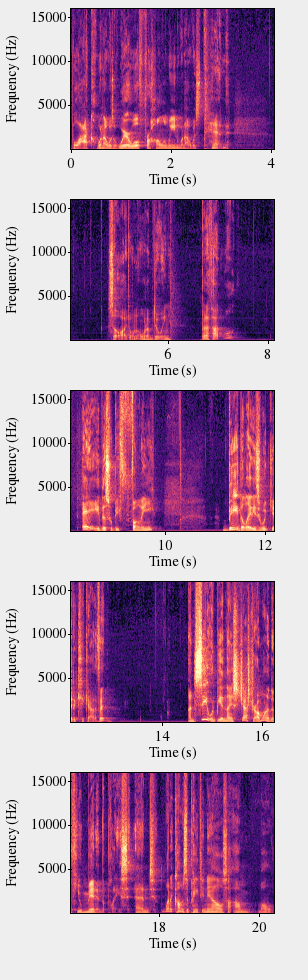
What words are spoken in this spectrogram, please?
black when I was a werewolf for Halloween when I was 10. So I don't know what I'm doing. But I thought, well, A, this would be funny. B, the ladies would get a kick out of it. And C, it would be a nice gesture. I'm one of the few men in the place. And when it comes to painting nails, um, well,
